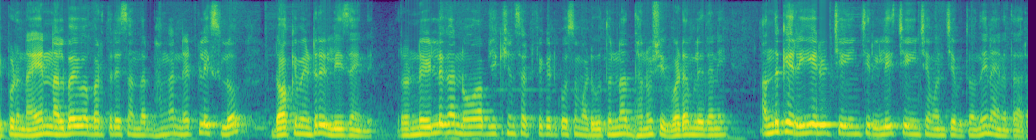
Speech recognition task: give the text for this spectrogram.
ఇప్పుడు నయన్ నలభైవ బర్త్డే సందర్భంగా నెట్ఫ్లిక్స్లో డాక్యుమెంటరీ రిలీజ్ అయింది. రెండు ఏళ్ళుగా నో ఆబ్జెక్షన్ సర్టిఫికేట్ కోసం అడుగుతున్న ధనుష్ ఇవ్వడం లేదని అందుకే రీఎడిట్ చేయించి రిలీజ్ చేయించామని చెబుతోంది నయనతార.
